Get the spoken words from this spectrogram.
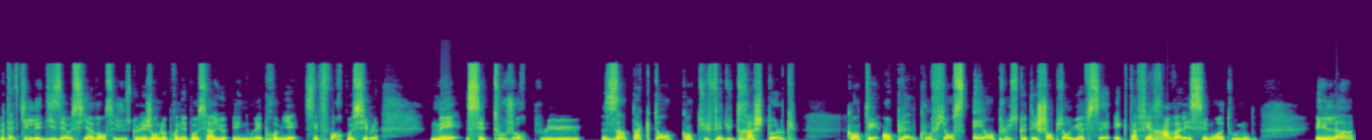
peut-être qu'il les disait aussi avant, c'est juste que les gens ne le prenaient pas au sérieux et nous les premiers, c'est fort possible, mais c'est toujours plus impactant quand tu fais du trash talk, quand tu es en pleine confiance et en plus que tu es champion UFC et que tu as fait ravaler ces mots à tout le monde. Et là,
